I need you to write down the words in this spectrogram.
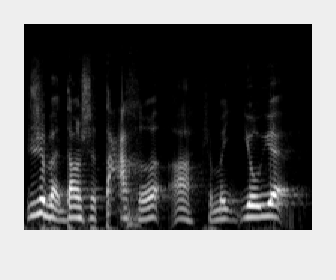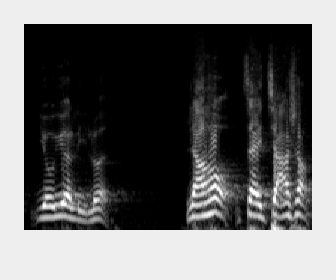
日本当时大和啊什么优越优越理论，然后再加上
